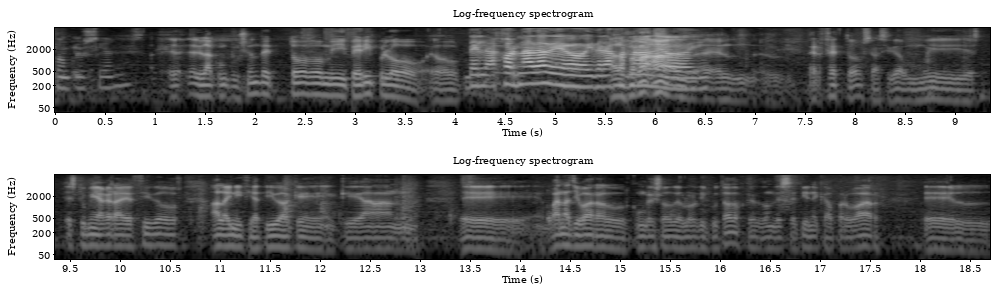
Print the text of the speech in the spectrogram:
Conclusiones. Eh, La conclusión de todo mi periplo... eh, De la jornada de hoy, de la jornada jornada- de ah, hoy. el- el- perfecto, o sea, ha sido muy, est- estoy muy agradecido a la iniciativa que, que han, eh, van a llevar al Congreso de los Diputados, que es donde se tiene que aprobar el-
